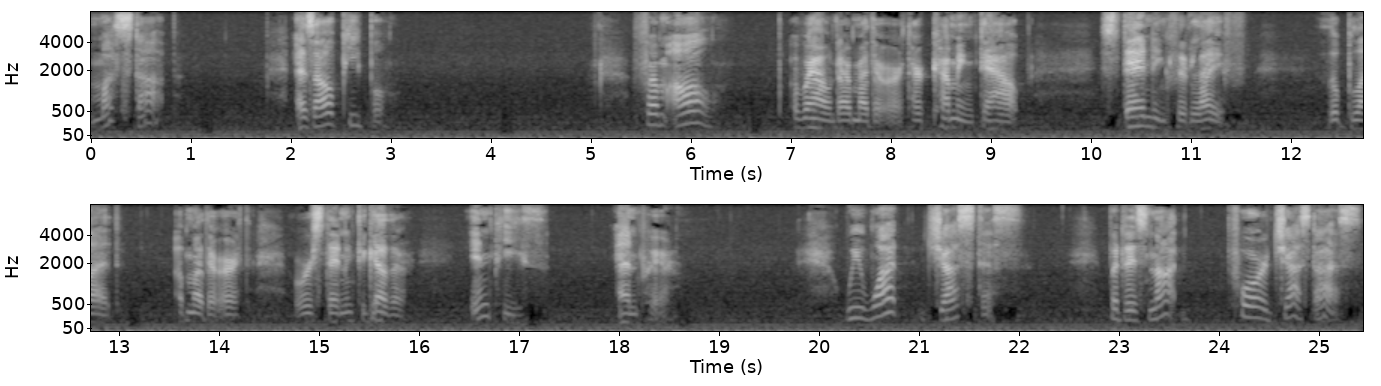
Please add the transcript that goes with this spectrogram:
must stop. As all people from all around our Mother Earth are coming to help, standing for life, the blood of Mother Earth. We're standing together in peace and prayer. We want justice, but it's not for just us.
